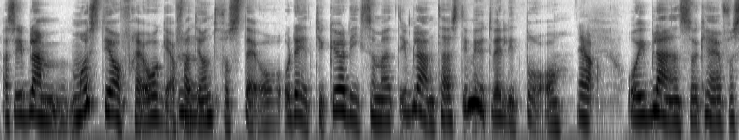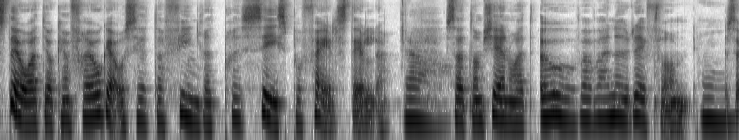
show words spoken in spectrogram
Alltså ibland måste jag fråga för mm. att jag inte förstår och det tycker jag liksom att ibland tas det emot väldigt bra. Ja. Och ibland så kan jag förstå att jag kan fråga och sätta fingret precis på fel ställe. Ja. Så att de känner att, åh, vad var nu det för en... Mm. Så.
